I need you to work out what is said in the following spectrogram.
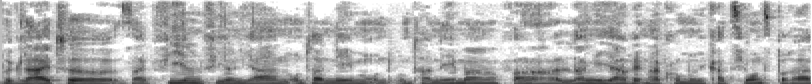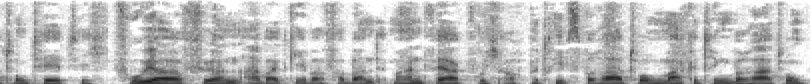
begleite seit vielen, vielen Jahren Unternehmen und Unternehmer, war lange Jahre in der Kommunikationsberatung tätig, früher für einen Arbeitgeberverband im Handwerk, wo ich auch Betriebsberatung, Marketingberatung,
